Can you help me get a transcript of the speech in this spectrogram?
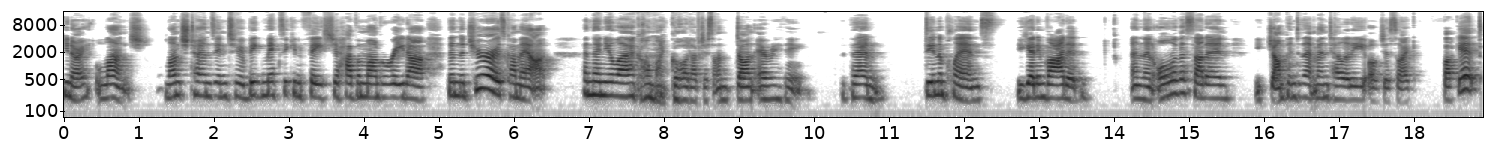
you know, lunch Lunch turns into a big Mexican feast. You have a margarita. Then the churros come out. And then you're like, oh my God, I've just undone everything. But then dinner plans, you get invited. And then all of a sudden, you jump into that mentality of just like, fuck it.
